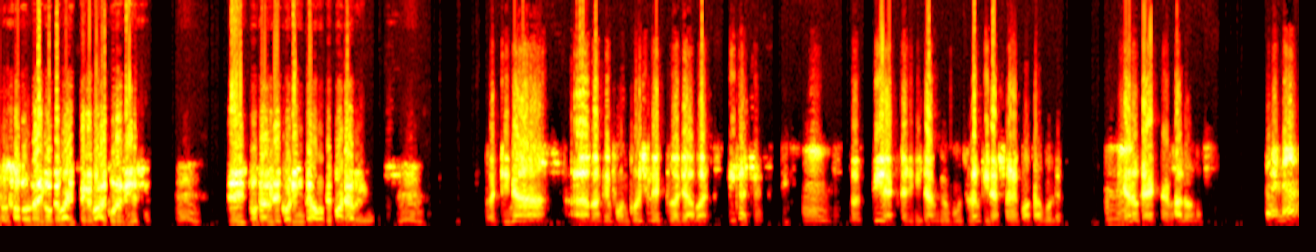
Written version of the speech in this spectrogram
তো সতেরো তারিখ ওকে বাড়ি থেকে বার করে দিয়েছে। হুম। এই টোটাল রেকর্ডিংটা আমাকে পাঠাবে। টিনা আমাকে ফোন করেছিল একটু আগে আবার ঠিক আছে? সত্যি একটা জিনিস আমিও বুঝলাম টিনার সঙ্গে কথা বলে। টিনারও ক্যারেক্টার ভালো না। তাই না?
